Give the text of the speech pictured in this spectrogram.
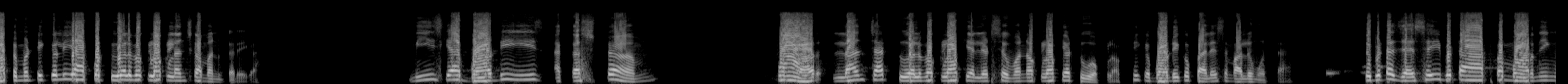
ऑटोमेटिकली आपको ट्वेल्व ओ क्लॉक लंच का मन करेगा। मीन्स क्या? Body is accustom for lunch at twelve o'clock या लेट से वन ओ क्लॉक या टू ओ क्लॉक ठीक है? बॉडी को पहले से मालूम होता है। तो बेटा जैसे ही बेटा आपका मॉर्निंग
